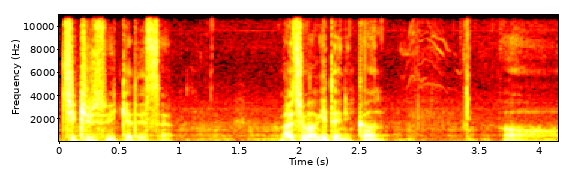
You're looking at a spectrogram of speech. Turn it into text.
지킬 수 있게 됐어요. 마지막이 되니까 어,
